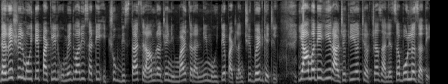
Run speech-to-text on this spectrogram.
धैर्यशील मोहिते पाटील उमेदवारीसाठी इच्छुक दिसताच रामराजे निंबाळकरांनी मोहिते पाटलांची भेट घेतली. यामध्येही राजकीय चर्चा झाल्याचं बोललं जाते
